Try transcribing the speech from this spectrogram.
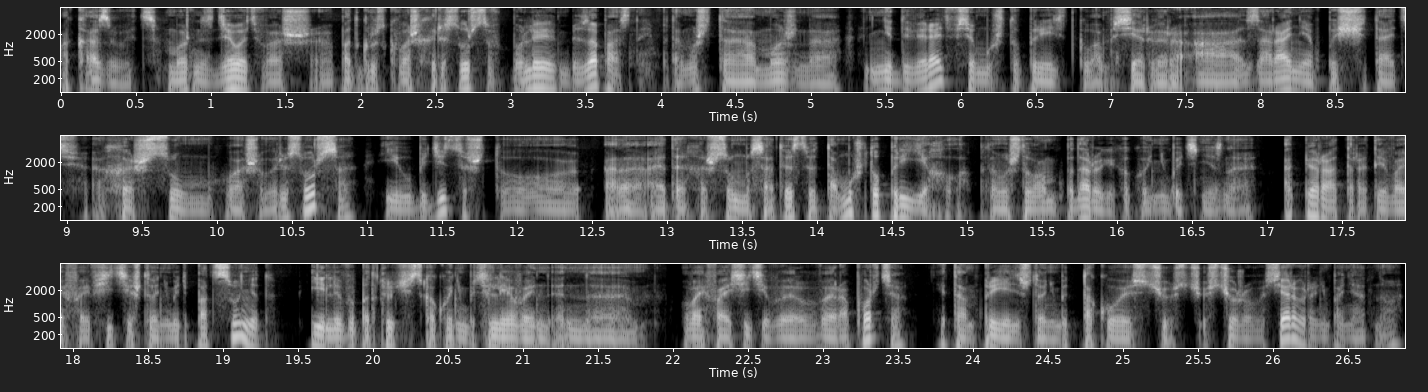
оказывается, можно сделать ваш, э, подгрузку ваших ресурсов более безопасной, потому что можно не доверять всему, что приедет к вам с сервера, а заранее посчитать хэш-сумму вашего ресурса и убедиться, что она, эта хэш-сумма соответствует тому, что приехало. Потому что вам по дороге какой-нибудь, не знаю, оператор этой Wi-Fi сети что-нибудь подсунет, или вы подключитесь к какой-нибудь левой э, Wi-Fi сети в, в аэропорте, и там приедет что-нибудь такое с, чуж, с чужого сервера непонятного.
